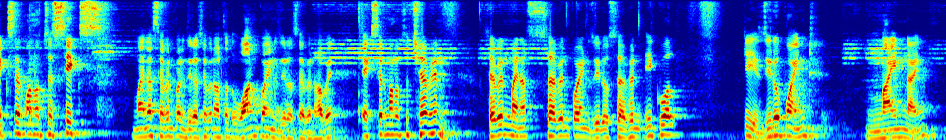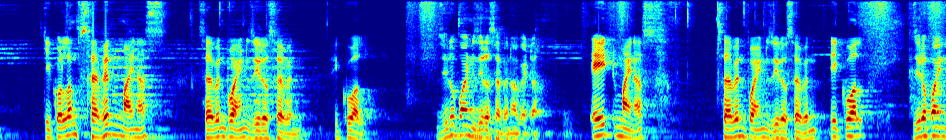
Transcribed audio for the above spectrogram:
এক্সের মান হচ্ছে six minus seven point zero seven অর্থাৎ ওয়ান পয়েন্ট জিরো সেভেন হবে। এক্সের মান হচ্ছে seven seven minus seven point zero seven equal কি? জিরো পয়েন্ট নাইন নাইন কী করলাম? Seven minus seven point zero seven equal zero point zero seven হবে এটা। Eight minus seven point zero seven equal zero point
